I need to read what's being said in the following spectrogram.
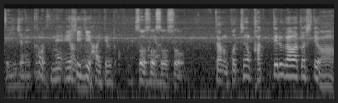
ていいんじゃないかな。そうですね。ACG 履いてるとかもね。そうそうそうそう。多分こっちの買ってる側としては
